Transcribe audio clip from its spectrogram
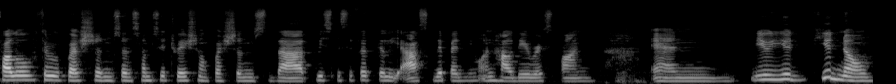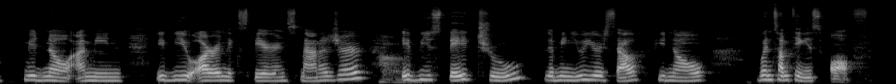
follow through questions and some situational questions that we specifically ask depending on how they respond and you you'd you'd know you'd know i mean if you are an experienced manager Oo. if you stay true i mean you yourself you know when something is off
